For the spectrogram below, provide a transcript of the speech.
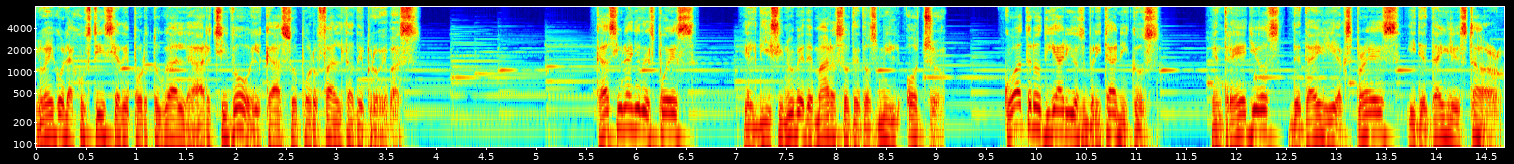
Luego la justicia de Portugal archivó el caso por falta de pruebas. Casi un año después, el 19 de marzo de 2008, cuatro diarios británicos, entre ellos The Daily Express y The Daily Star,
